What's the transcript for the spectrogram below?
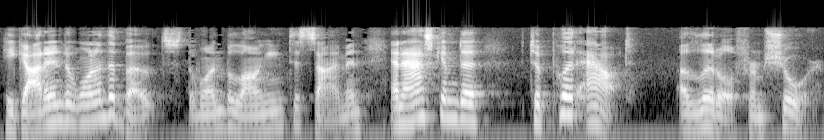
He got into one of the boats, the one belonging to Simon, and asked him to, to put out a little from shore.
